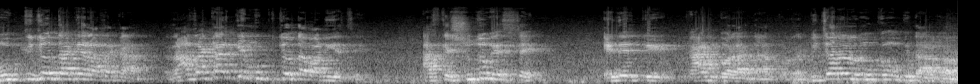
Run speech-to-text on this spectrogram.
মুক্তিযোদ্ধাকে রাজাকার, রাজাকারকে মুক্তিযোদ্ধা বানিয়েছে, আজকে সুযোগ এসছে এদেরকে কাঠ করা দাঁড় করা বিচারের মুখোমুখি দাঁড় করা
